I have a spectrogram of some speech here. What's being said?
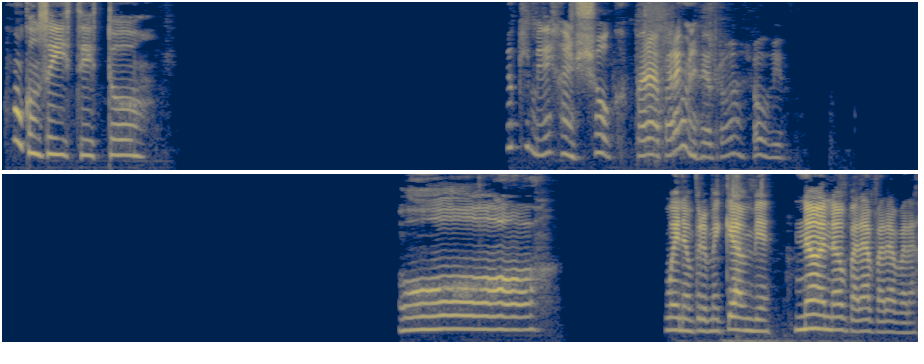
¿Cómo conseguiste esto? Que me deja en shock. Pará, pará que me las voy a probar, obvio. Oh. Bueno, pero me quedan bien. No, no, pará, pará, pará.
